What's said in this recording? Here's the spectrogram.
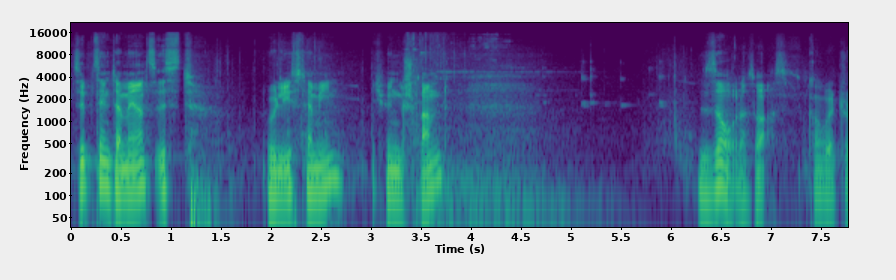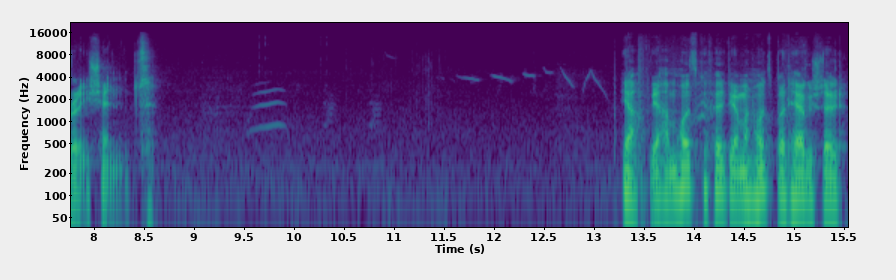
17. März ist Release-Termin. Ich bin gespannt. So, das war's. Congratulations. Ja, wir haben Holz gefällt, wir haben ein Holzbrett hergestellt.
